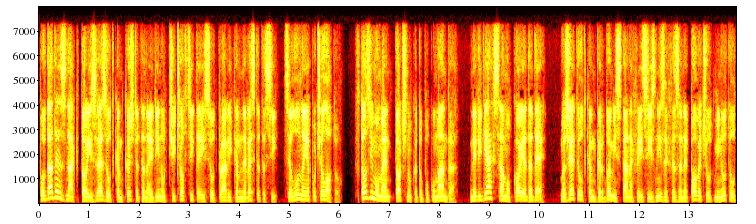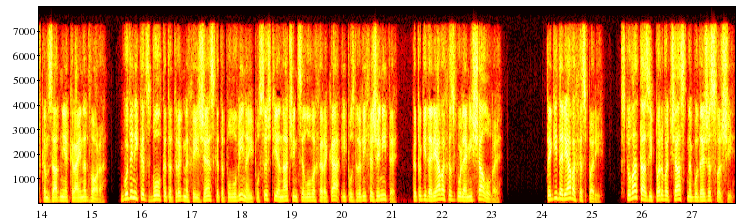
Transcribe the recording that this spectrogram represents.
Подаден знак той излезе от към къщата на един от чичовците и се отправи към невестата си, целуна я по челото. В този момент точно като по команда, не видях само кой я даде, мъжете от към гърба ми станаха и се изнизаха за не повече от минута от към задния край на двора. Буденикът с булката тръгнаха и женската половина и по същия начин целуваха ръка и поздравиха жените, като ги даряваха с големи шалове. Те ги даряваха с пари. С това тази първа част на годежа свърши.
